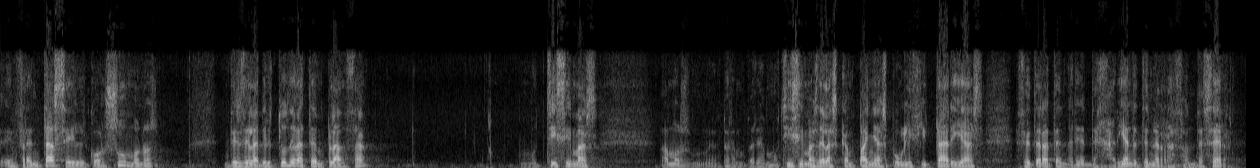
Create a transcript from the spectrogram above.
enfrentase el consumo, ¿no? Desde la virtud de la templanza, muchísimas, vamos, pero, muchísimas de las campañas publicitarias, etcétera, dejarían de tener razón de ser.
